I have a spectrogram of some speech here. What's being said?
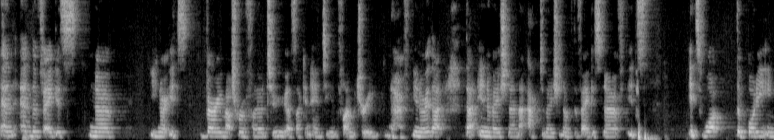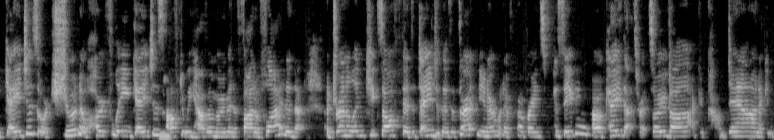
And and the vagus nerve, you know, it's very much referred to as like an anti-inflammatory nerve. You know that that innervation and that activation of the vagus nerve. It's it's what the body engages or it should or hopefully engages mm. after we have a moment of fight or flight and that adrenaline kicks off there's a danger there's a threat you know whatever our brain's perceiving okay that threat's over i can calm down i can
